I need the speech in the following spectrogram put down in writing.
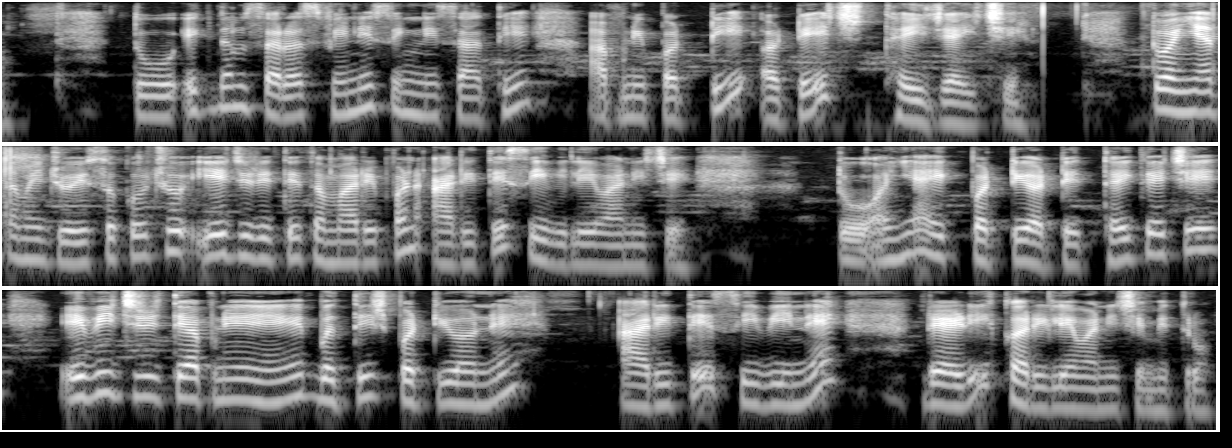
તો એકદમ સરસ ફિનિશિંગની સાથે આપણી પટ્ટી અટેચ થઈ જાય છે. તો અહીંયા તમે જોઈ શકો છો, એ જ રીતે તમારે પણ આ રીતે સીવી લેવાની છે. તો અહીંયા એક પટ્ટી અટેચ થઈ ગઈ છે. એવી જ રીતે આપણે બધી જ પટ્ટીઓને આ રીતે સીવીને રેડી કરી લેવાની છે મિત્રો.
